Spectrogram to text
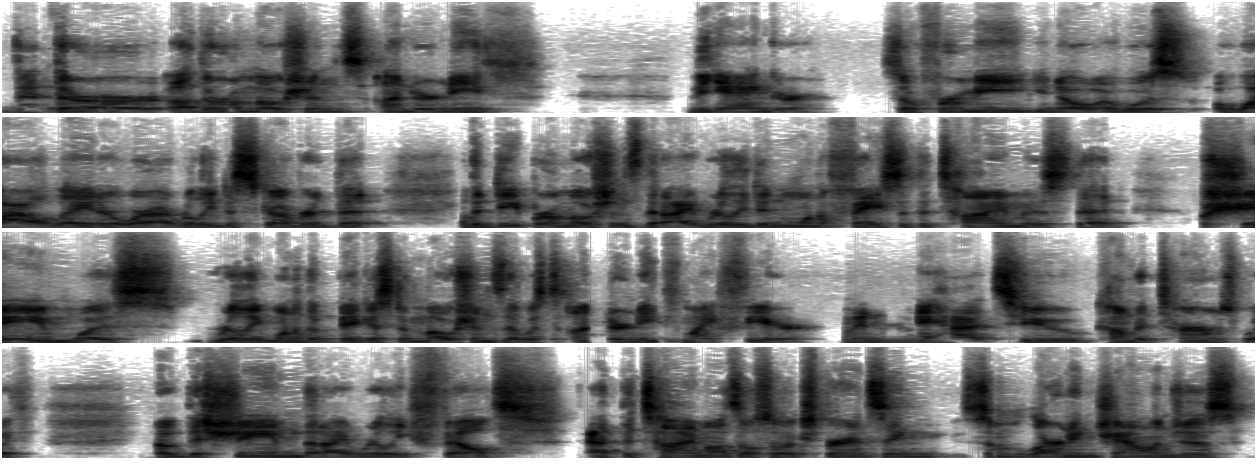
that there are other emotions underneath the anger. So for me, you know, it was a while later where I really discovered that the deeper emotions that I really didn't want to face at the time is that shame was really one of the biggest emotions that was underneath my fear. And I mm. had to come to terms with you know, the shame that I really felt at the time, I was also experiencing some learning challenges.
